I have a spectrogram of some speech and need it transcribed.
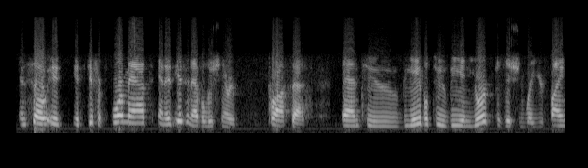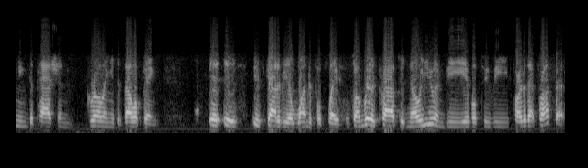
And so it, it's different formats, and it is an evolutionary process. And to be able to be in your position where you're finding the passion growing and developing it is is got to be a wonderful place. And so I'm really proud to know you and be able to be part of that process.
